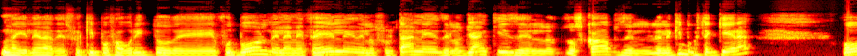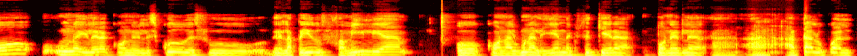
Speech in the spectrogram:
una hielera de su equipo favorito de fútbol, de la NFL, de los Sultanes, de los Yankees, de los, Cubs, del equipo que usted quiera o una hilera con el escudo de su, del apellido de su familia, o con alguna leyenda que usted quiera ponerle a, tal o cual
